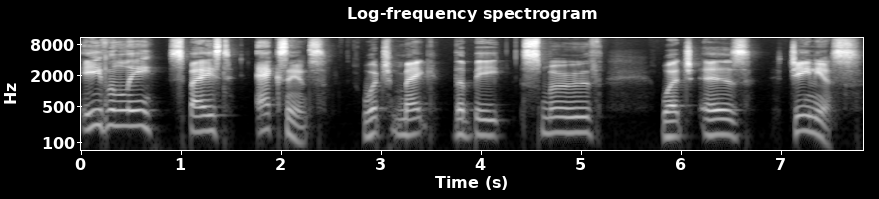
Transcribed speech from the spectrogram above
Evenly spaced accents, which make the beat smooth, which is genius.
